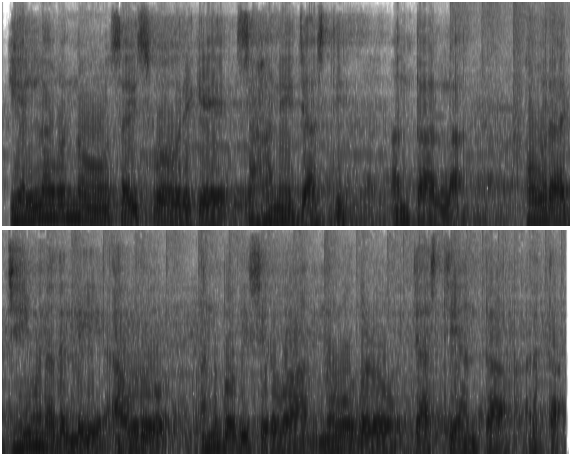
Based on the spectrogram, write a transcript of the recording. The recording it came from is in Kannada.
ಎಲ್ಲವನ್ನು ಸಹಿಸುವವರಿಗೆ ಸಹನೆ ಜಾಸ್ತಿ ಅಂತ ಅಲ್ಲ. ಅವರ ಜೀವನದಲ್ಲಿ ಅವರು ಅನುಭವಿಸಿರುವ ನೋವುಗಳು ಜಾಸ್ತಿ ಅಂತ ಅರ್ಥ.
